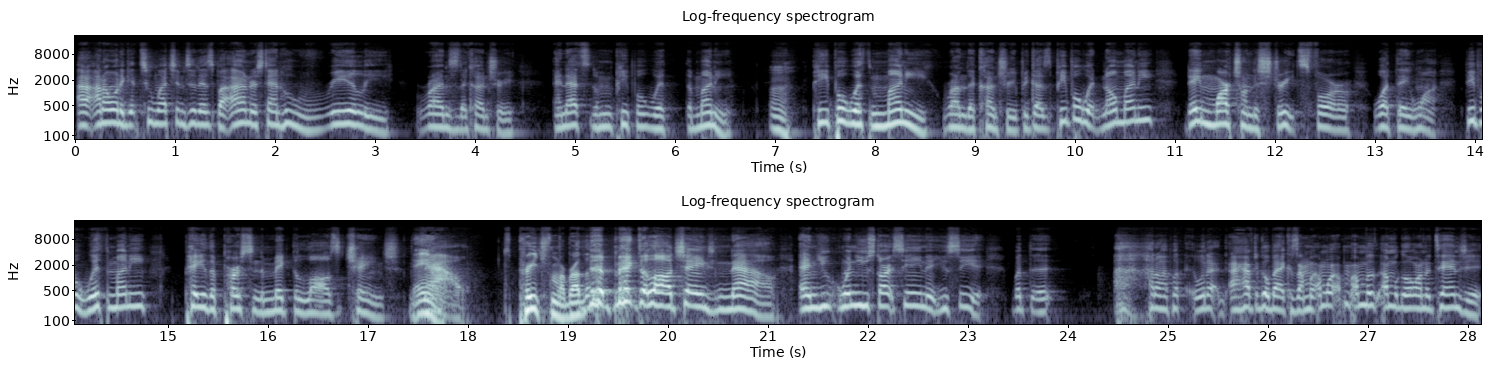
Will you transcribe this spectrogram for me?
I, I don't want to get too much into this, but I understand who really runs the country and that's the people with the money. Mm. People with money run the country because people with no money they march on the streets for what they want. People with money pay the person to make the laws change Damn. now. Preach for my brother. make the law change now, and you when you start seeing it, you see it. But the ah, how do I put? What I, I have to go back because I'm I'm I'm, I'm, I'm gonna go on a tangent.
